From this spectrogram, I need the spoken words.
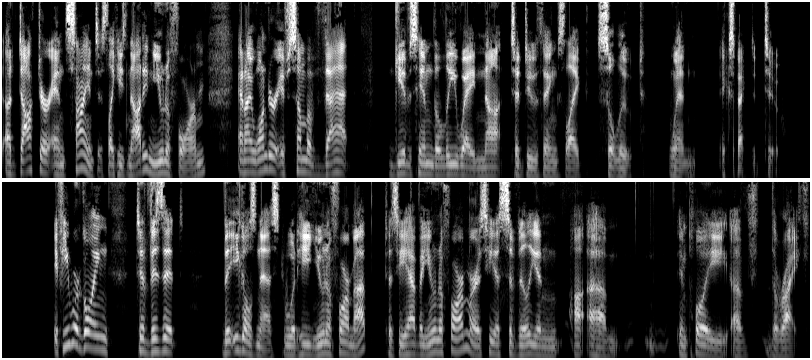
a doctor and scientist. Like he's not in uniform. And I wonder if some of that gives him the leeway not to do things like salute when expected to. If he were going to visit the Eagle's Nest, would he uniform up? Does he have a uniform, or is he a civilian uh, um, employee of the Reich?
